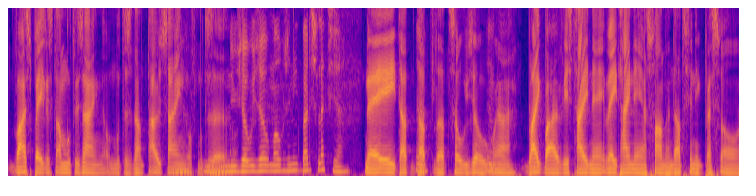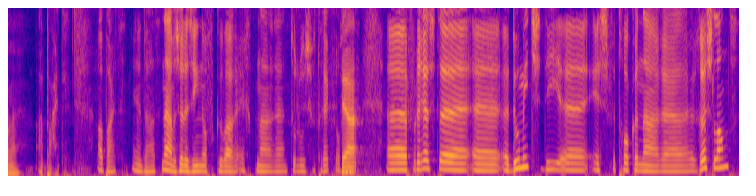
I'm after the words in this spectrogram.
waar spelers dan moeten zijn. Of moeten ze dan thuis zijn? Ja, Of moeten ze... Nu sowieso mogen ze niet bij de selectie zijn. Nee, dat, Ja. dat, dat sowieso. Ja. Maar ja, blijkbaar wist hij weet hij nergens van. En dat vind ik best wel eh, apart. Apart, inderdaad. Nou, we zullen zien of Guevara echt naar eh, Toulouse vertrekt of Ja. niet. Eh, voor de rest, Dumic, die is vertrokken naar Rusland,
